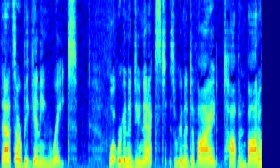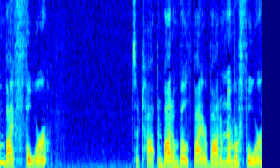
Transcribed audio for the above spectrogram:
That's our beginning rate. What we're going to do next is we're going to divide top and bottom by 4. So top and bottom both by our bottom number 4.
